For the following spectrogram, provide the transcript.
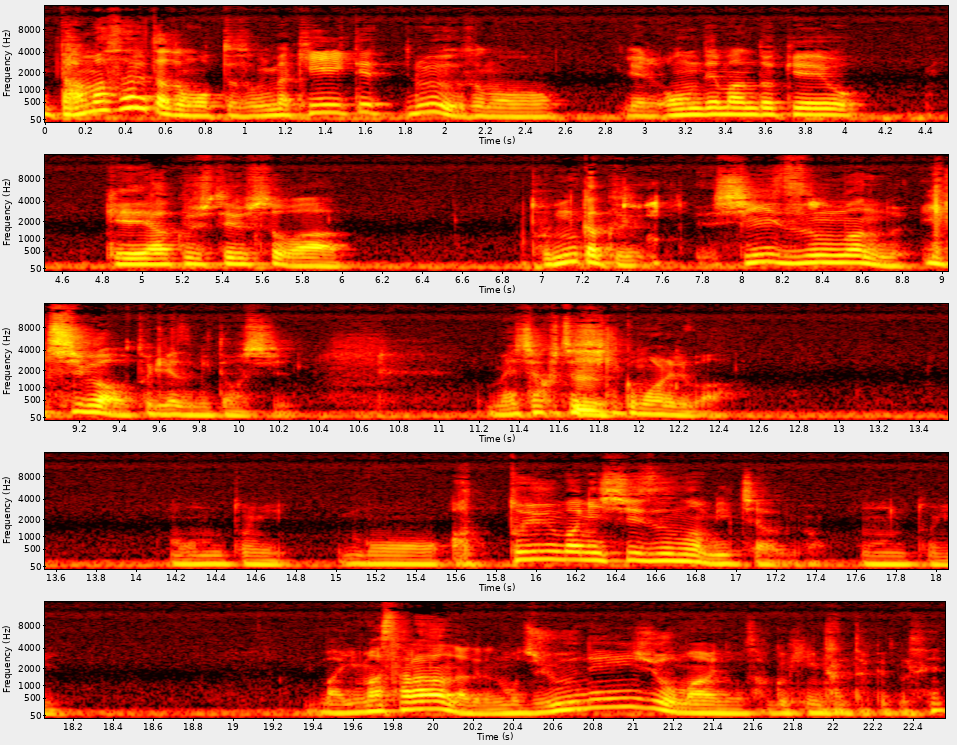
騙されたと思ってその今聞いてるそのいわゆるオンデマンド系を契約してる人はとにかくシーズン1の1話をとりあえず見てほしい。めちゃくちゃ引き込まれるわ、本当に。もうあっという間にシーズン1見ちゃう。よ本当に。まあ今更なんだけどもう10年以上前の作品なんだけどね。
